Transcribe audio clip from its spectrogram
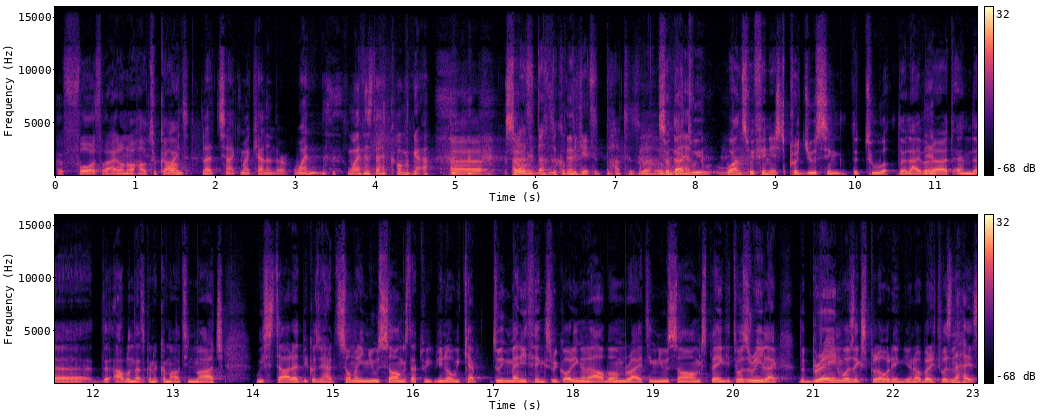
a fourth, or I don't know how to count. Wait, let's check my calendar. When? when is that coming out? So that's, that's the complicated part as well. So that we once we finished producing the two, the live Yeah. alert and the the album that's going to come out in March, we started because we had so many new songs that we, you know, we kept doing many things, recording an album, writing new songs, playing. It was really like the brain was exploding, you know, but it was nice.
